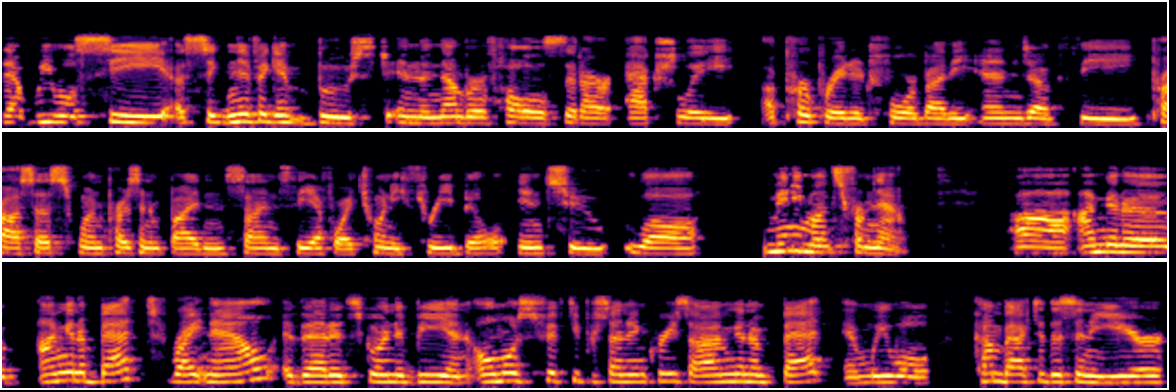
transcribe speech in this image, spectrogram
that we will see a significant boost in the number of hulls that are actually appropriated for by the end of the process when President Biden signs the FY23 bill into law many months from now. Uh, I'm gonna I'm gonna bet right now that it's going to be an almost 50% increase. I'm gonna bet, and we will come back to this in a year,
